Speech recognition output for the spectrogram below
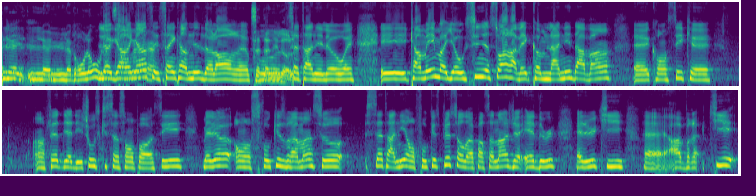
le, le, le gros lot. Le gagnant, veut, c'est 50 000 dollars pour Cette année-là, là. cette année-là, ouais. Et quand même, il y a aussi une histoire avec comme l'année d'avant euh, qu'on sait que en fait, il y a des choses qui se sont passées, mais là, on se focus vraiment sur cette année, on focus plus sur le personnage de Heather, Heather qui euh, a qui est,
